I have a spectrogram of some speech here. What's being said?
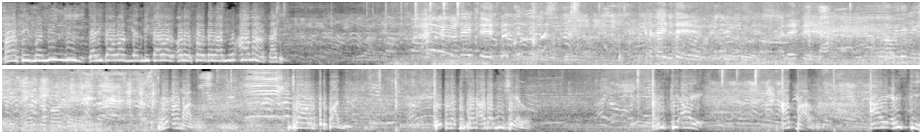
masih meninggi dari gawang yang dikawal oleh saudara Muammar tadi. Muammar jauh depan. Kita di ada Michel, Rizky Ae, Akbar, Ae Rizky,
